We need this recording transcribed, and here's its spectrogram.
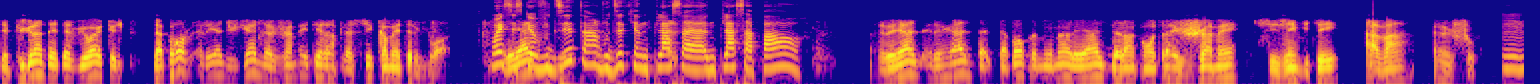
le plus grand intervieweur que. D'abord, Réal Giguère n'a jamais été remplacé comme intervieweur. oui, c'est ce que vous dites, hein? Vous dites qu'il y a une place à, une place à part. Réal, Réal, d'abord, premièrement, Réal ne rencontrait jamais ses invités avant un show. Hmm.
